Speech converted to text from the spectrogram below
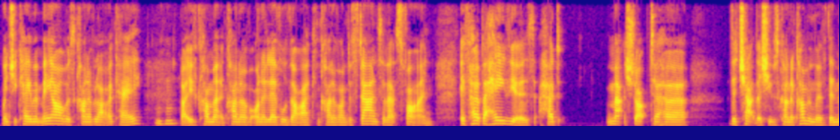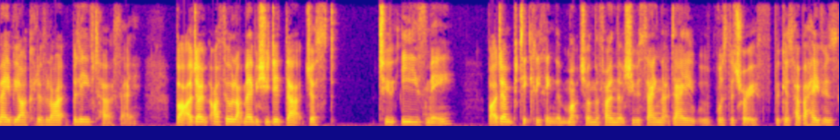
when she came at me, I was kind of like, okay, mm-hmm. like you've come at kind of on a level that I can kind of understand, so that's fine. If her behaviors had matched up to her, the chat that she was kind of coming with, then maybe I could have like believed her, say. But I don't, I feel like maybe she did that just to ease me. But I don't particularly think that much on the phone that she was saying that day was the truth because her behaviours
